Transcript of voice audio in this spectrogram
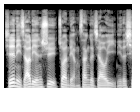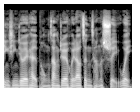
其实你只要连续赚两三个交易，你的信心就会开始膨胀，就会回到正常的水位。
